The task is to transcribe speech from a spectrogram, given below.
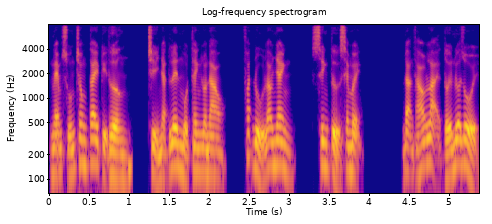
ném xuống trong tay kỵ thường, chỉ nhặt lên một thanh loan đao, phát đủ lao nhanh, sinh tử xem mệnh. Đạn pháo lại tới nữa rồi.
